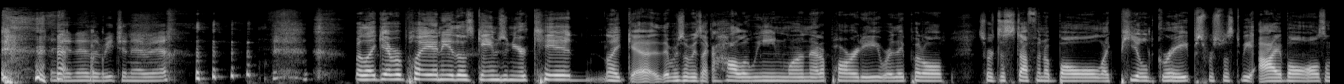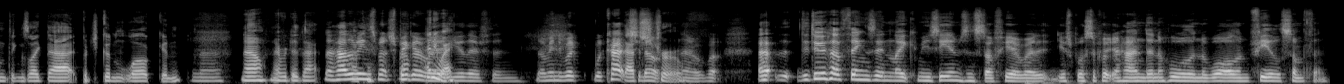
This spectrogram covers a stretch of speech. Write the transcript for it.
in your nether region area. But like, you ever play any of those games when you're a kid? Like, uh, there was always like a Halloween one at a party where they put all sorts of stuff in a bowl, like peeled grapes were supposed to be eyeballs and things like that, but you couldn't look. And no. no, never did that. No, Halloween's Okay. much Well, bigger anyway. where you live than. I mean, we're we're catching That's up true. now, but uh, they do have things in like museums and stuff here where you're supposed to put your hand in a hole in the wall and feel something,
